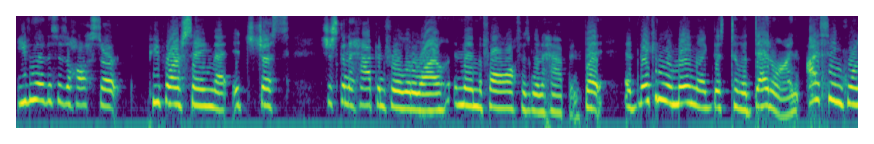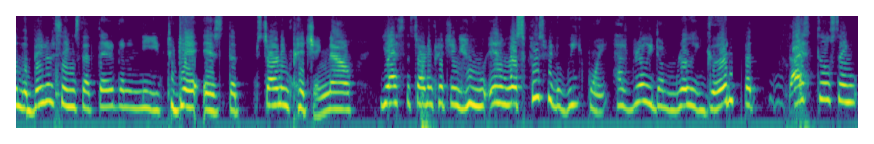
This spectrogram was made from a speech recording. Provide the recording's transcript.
even though this is a hot start, people are saying that it's just it's just going to happen for a little while and then the fall off is going to happen. But if they can remain like this till the deadline, I think one of the bigger things that they're going to need to get is the starting pitching. Now, yes, the starting pitching, who it was supposed to be the weak point, has really done really good, but I still think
